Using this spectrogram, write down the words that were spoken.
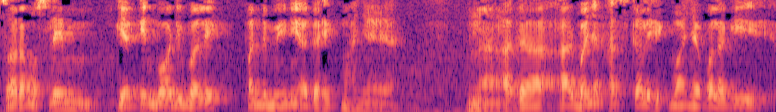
seorang muslim yakin bahwa di balik pandemi ini ada hikmahnya ya. Nah, ada, ada banyak sekali hikmahnya apalagi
